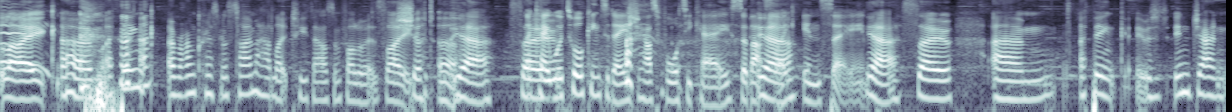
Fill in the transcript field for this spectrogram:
Like, um, I think around Christmas time, I had like 2,000 followers. Like, Shut up. Yeah. So okay, we're talking today. She has 40k, so that's Yeah. like insane. yeah. So, um, I think it was in Jan-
